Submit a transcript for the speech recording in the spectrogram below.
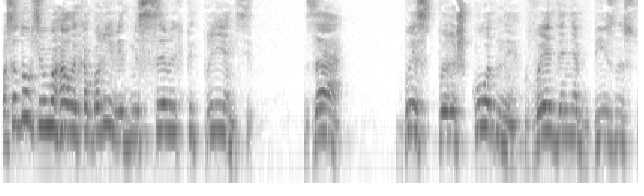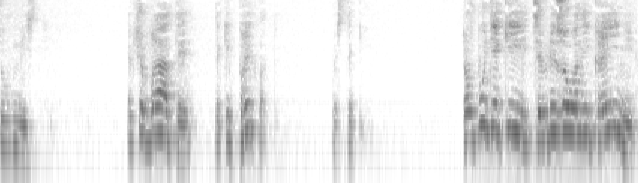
Посадовці вимагали хабарі від місцевих підприємців за безперешкодне ведення бізнесу в місті. Якщо брати такий приклад, ось такий, то в будь-якій цивілізованій країні,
